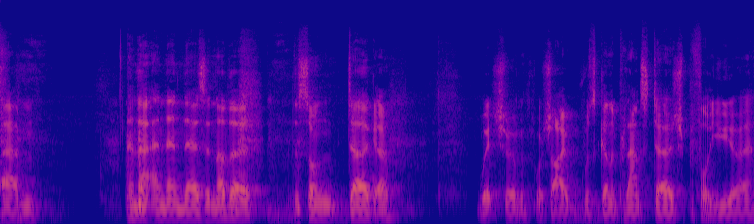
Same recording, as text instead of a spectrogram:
Um, and that, and then there's another, the song Durga, which um, which I was going to pronounce Dirge before you. Uh,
